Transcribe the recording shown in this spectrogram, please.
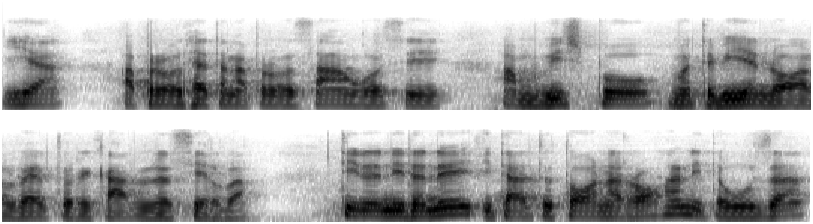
Ia aproveita na aprovação, você am bispo Matabian do Alberto Ricardo da Silva. Tina nidane ita tu tona rohan ita usa,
